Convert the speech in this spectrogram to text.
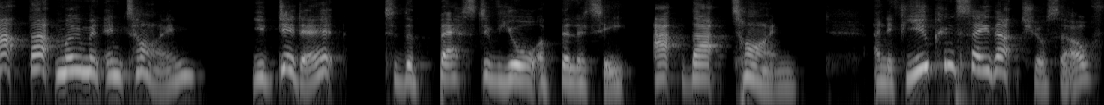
at that moment in time, you did it to the best of your ability at that time. And if you can say that to yourself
